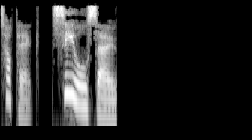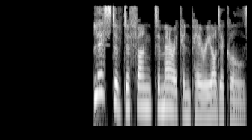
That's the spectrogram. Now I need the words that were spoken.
Topic. See also List of defunct American periodicals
